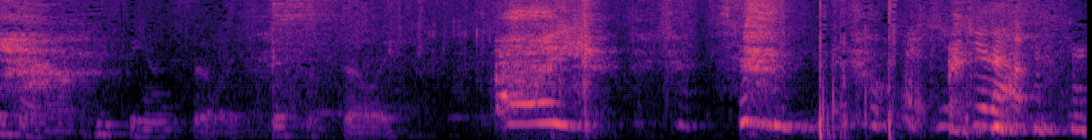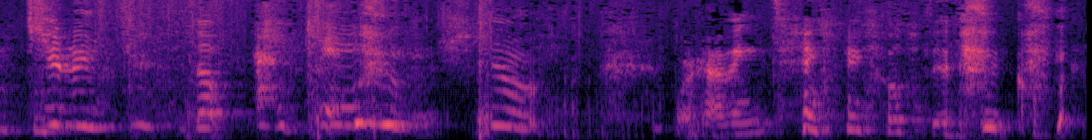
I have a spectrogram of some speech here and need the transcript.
Nah, he's being silly. This is silly. I Get up. getting the flu shot. We're having technical difficulties.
